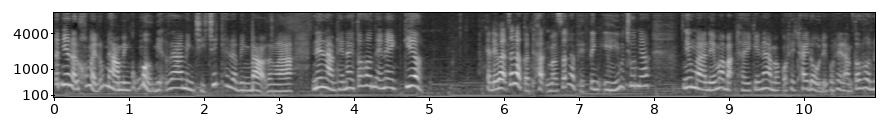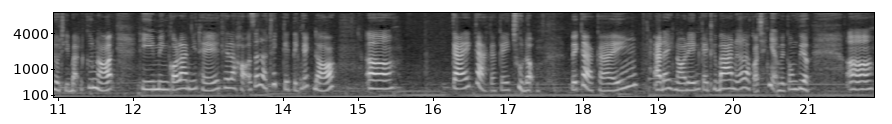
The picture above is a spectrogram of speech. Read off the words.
tất nhiên là không phải lúc nào mình cũng mở miệng ra mình chỉ trích hay là mình bảo rằng là nên làm thế này tốt hơn thế này kia cái đấy bạn rất là cẩn thận và rất là phải tinh ý một chút nhá. Nhưng mà nếu mà bạn thấy cái nào mà có thể thay đổi để có thể làm tốt hơn được thì bạn cứ nói. Thì mình có làm như thế thế là họ rất là thích cái tính cách đó. Uh, cái cả cả cái chủ động với cả cái à đây nói đến cái thứ ba nữa là có trách nhiệm với công việc. Uh,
